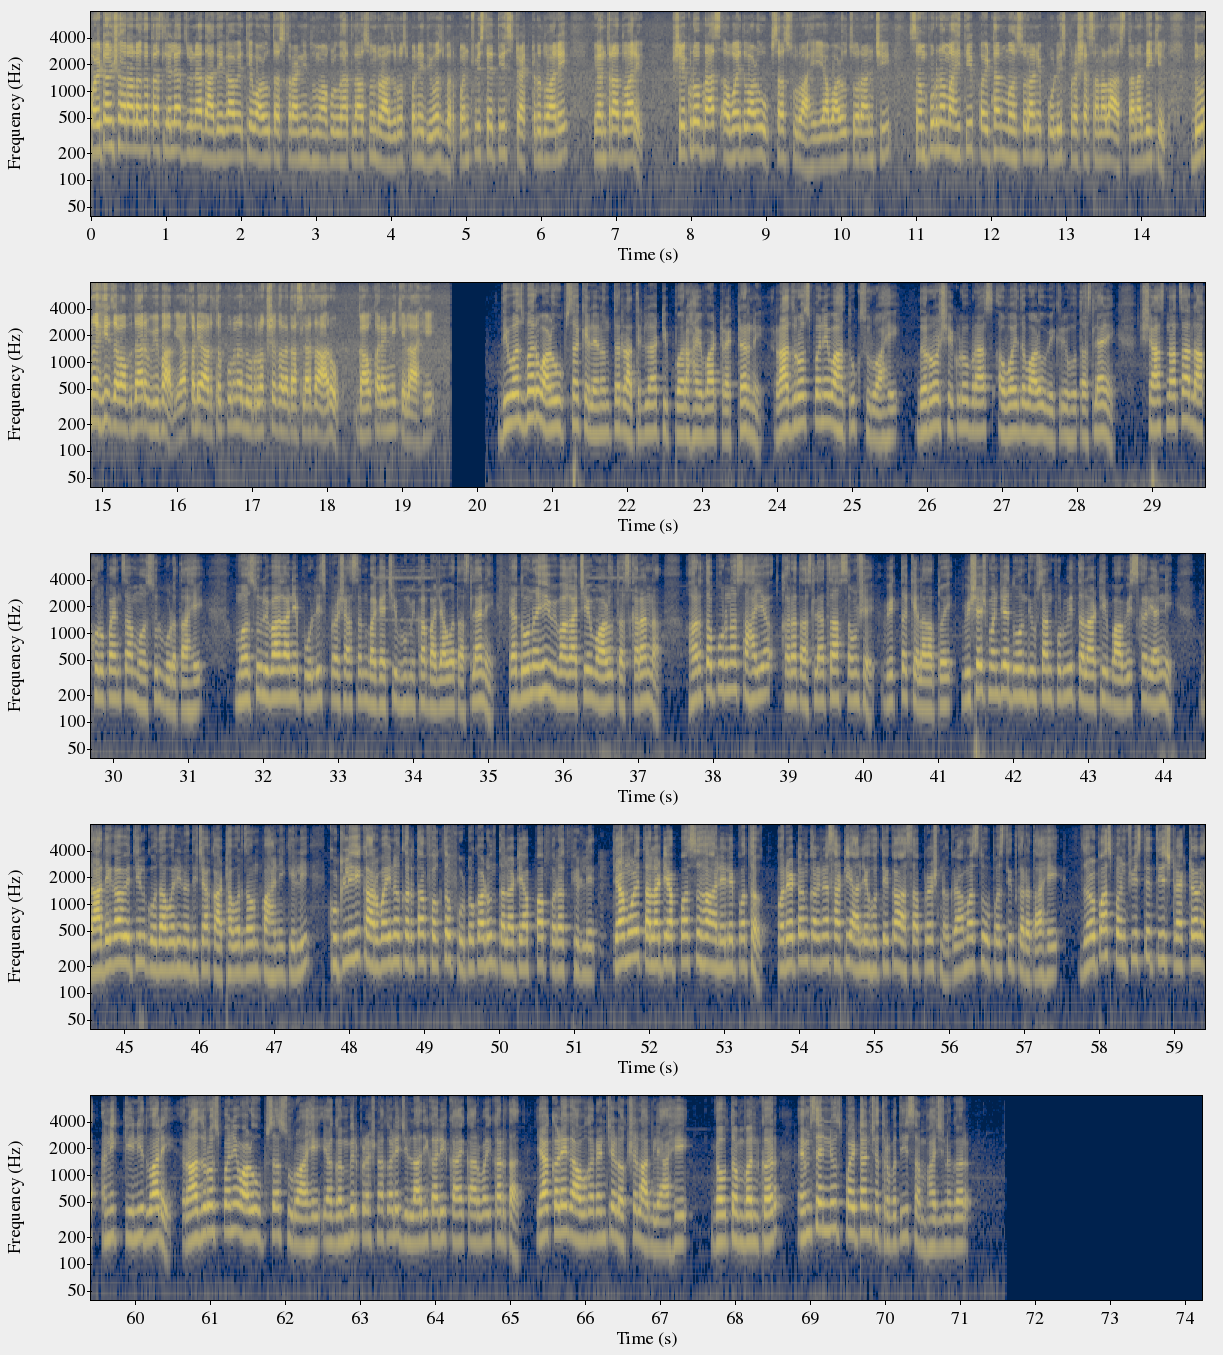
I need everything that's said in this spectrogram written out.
पैठण शहरालगत असलेल्या जुन्या दादेगाव येथे वाळू तस्करांनी धुमाकूळ घातला असून राजरोसपणे दिवसभर पंचवीस ते तीस ट्रॅक्टरद्वारे यंत्राद्वारे शेकडो ब्रास अवैध वाळू उपसा सुरू आहे. या वाळू चोरांची संपूर्ण माहिती पैठण महसूल आणि पोलीस प्रशासनाला असताना देखील दोनही जबाबदार विभाग याकडे अर्थपूर्ण दुर्लक्ष करत असल्याचा आरोप गावकऱ्यांनी केला आहे. दिवसभर वाळू उपसा केल्यानंतर रात्रीला टिप्पर हायवा ट्रॅक्टरने राजरोसपणे वाहतूक सुरू आहे. दररोज शेकडो ब्रास अवैध वाळू विक्री होत असल्याने शासनाचा लाखो रुपयांचा महसूल बुडत आहे. महसूल विभाग आणि पोलीस प्रशासन बघ्याची भूमिका बजावत असल्याने या दोनही विभागाचे वाळू तस्करांना अर्थपूर्ण सहाय्य करत असल्याचा संशय व्यक्त केला जातोय. विशेष म्हणजे दोन दिवसांपूर्वी तलाठी बाविस्कर यांनी दादेगाव येथील गोदावरी नदीच्या काठावर जाऊन पाहणी केली. कुठलीही कारवाई न करता फक्त फोटो काढून तलाठी आप्पा परत फिरलेत. त्यामुळे तलाठी आप्पासह आलेले पथक पर्यटन करण्यासाठी आले होते का असा प्रश्न ग्रामस्थ उपस्थित करत आहे. जवळपास पंचवीस ते तीस ट्रॅक्टर आणि केनीद्वारे राजरोसपणे वाळू उपसा सुरू आहे. या गंभीर प्रश्नाकडे जिल्हाधिकारी काय कारवाई करतात याकडे गावकऱ्यांचे लक्ष लागले आहे. गौतम बनकर एमसेन न्यूज पैठण छत्रपती संभाजीनगर.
